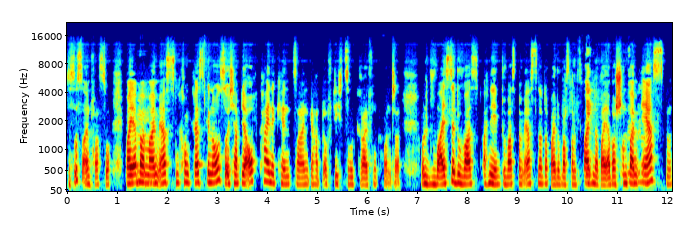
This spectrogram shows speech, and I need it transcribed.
Das ist einfach so. War ja mhm. bei meinem ersten Kongress genauso. Ich habe ja auch keine Kennzahlen gehabt, auf die ich zurückgreifen konnte. Und du weißt ja, du warst, ach nee, du warst beim ersten dabei, du warst beim zweiten dabei, aber schon mhm. beim ersten,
